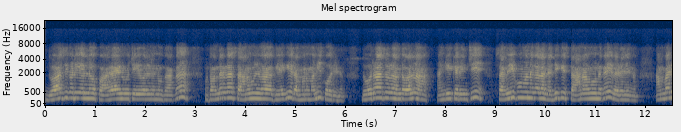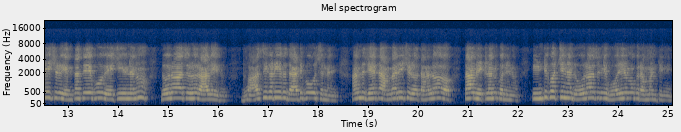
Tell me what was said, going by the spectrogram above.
ద్వాసి గడియల్లో పారాయణము చేయవలనను కాక తొందరగా స్థానముగా కేగి రమ్మనమని కోరిను. దూరాసుడు అందువలన అంగీకరించి సమీపమున గల నదికి స్థానమునకై వెడలేను. అంబరీషుడు ఎంతసేపు వేచి ఉన్నను దూర్వాసుడు రాలేదు. ద్వాసి గడియలు దాటిపోవచ్చున్నది. అందుచేత అంబరీషుడు తనలో తాను ఇట్లను కొనెను. ఇంటికొచ్చిన దూరాసుని భోజనముకు రమ్మంటిని.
